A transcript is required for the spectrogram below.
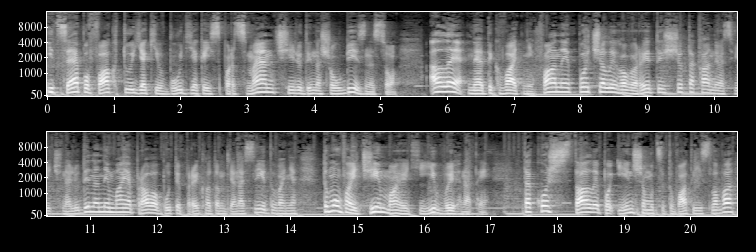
І це по факту, як і в будь-який спортсмен чи людина шоу-бізнесу. Але неадекватні фани почали говорити, що така неосвічена людина не має права бути прикладом для наслідування, тому в мають її вигнати. Також стали по-іншому цитувати її слова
